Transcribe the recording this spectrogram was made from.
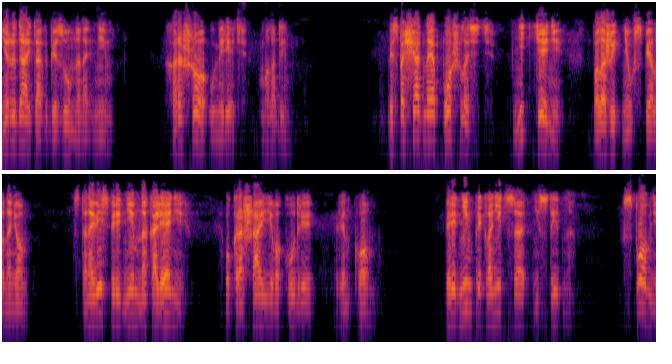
Не рыдай так безумно над ним. Хорошо умереть молодым. Беспощадная пошлость, ни тени положить не успела на нем. Становись перед ним на колени, украшай его кудри венком. Перед ним преклониться не стыдно. Вспомни,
